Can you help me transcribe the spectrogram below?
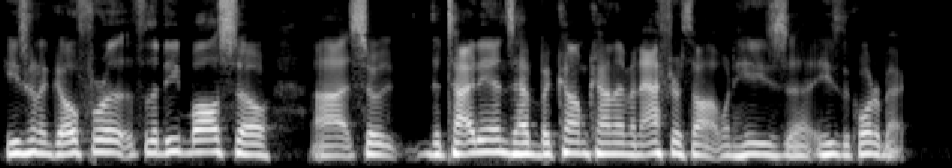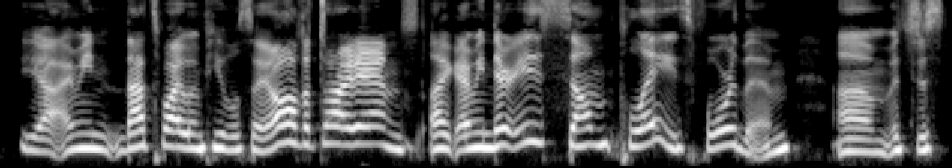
He's going to go for for the deep ball. So uh, so the tight ends have become kind of an afterthought when he's uh, he's the quarterback. Yeah, I mean that's why when people say, "Oh, the tight ends," like I mean there is some plays for them. Um, it's just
